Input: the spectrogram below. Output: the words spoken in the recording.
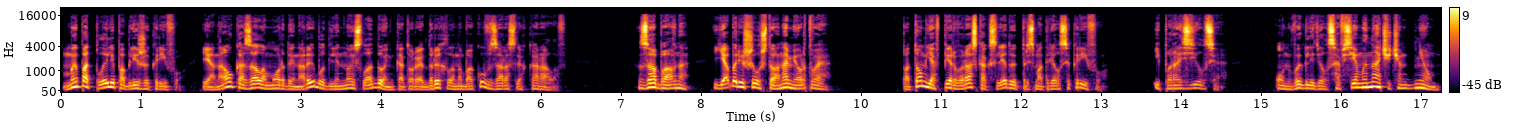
Мы подплыли поближе к рифу, и она указала мордой на рыбу длиной с ладонь, которая дрыхла на боку в зарослях кораллов. «Забавно. Я бы решил, что она мертвая». Потом я в первый раз как следует присмотрелся к рифу. И поразился. Он выглядел совсем иначе, чем днем,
